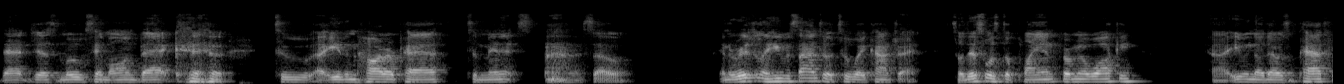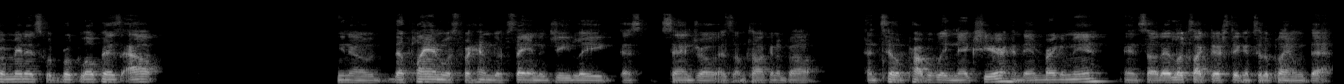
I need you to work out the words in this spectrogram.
that just moves him on back to an even harder path to minutes. so, and originally he was signed to a two way contract. So this was the plan for Milwaukee. Uh, even though there was a path for minutes with Brook Lopez out, you know, the plan was for him to stay in the G League. That's Sandro, as I'm talking about until probably next year and then bring him in. And so that looks like they're sticking to the plan with that.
